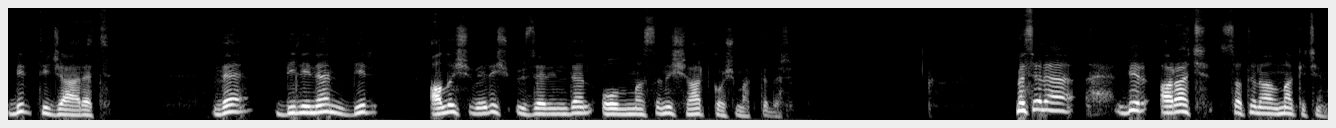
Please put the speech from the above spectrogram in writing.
bir ticaret ve bilinen bir alışveriş üzerinden olmasını şart koşmaktadır. Mesela bir araç satın almak için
